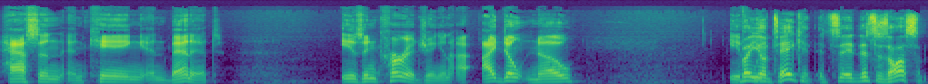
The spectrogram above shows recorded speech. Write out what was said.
Hassan and King and Bennet is encouraging. And I, I don't know if but we- you'll take it. It's it, this is awesome.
